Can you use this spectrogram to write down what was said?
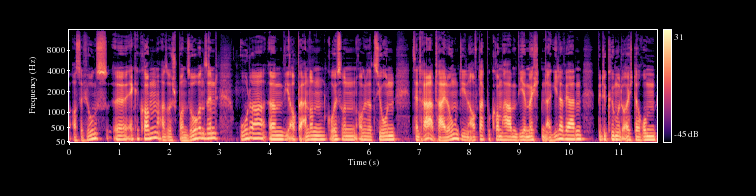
aus der Führungsecke kommen, also Sponsoren sind, oder ähm, wie auch bei anderen größeren Organisationen Zentralabteilungen, die den Auftrag bekommen haben, wir möchten agiler werden, bitte kümmert euch darum,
